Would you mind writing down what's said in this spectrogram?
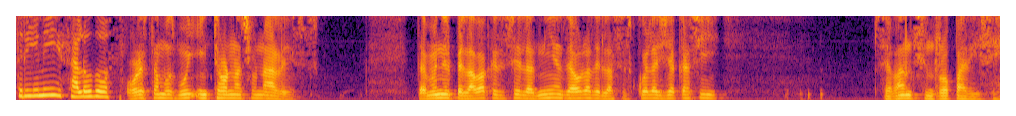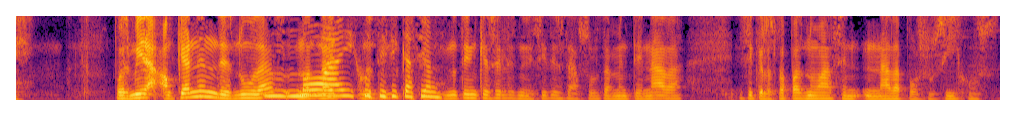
Trini, saludos. Ahora estamos muy internacionales. También el Pelavaca dice, las niñas de ahora de las escuelas ya casi se van sin ropa, dice. Pues mira, aunque anden desnudas... No, hay justificación. No, tienen que hacerles ni decirles absolutamente nada. Dice que los papás no hacen nada por sus hijos.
